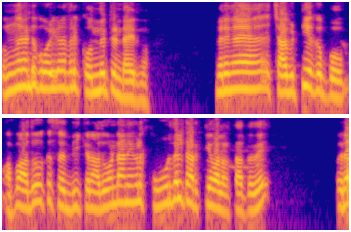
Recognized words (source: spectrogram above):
ഒന്ന് രണ്ട് കോഴികളെ ഇവർ കൊന്നിട്ടുണ്ടായിരുന്നു. ഇവരിങ്ങനെ ചവിട്ടിയൊക്കെ പോകും. അപ്പൊ അതൊക്കെ ശ്രദ്ധിക്കണം. അതുകൊണ്ടാണ് ഞങ്ങൾ കൂടുതൽ ടർക്കിയെ വളർത്താത്തത്. ഒരു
